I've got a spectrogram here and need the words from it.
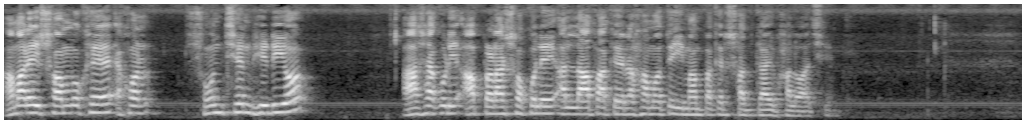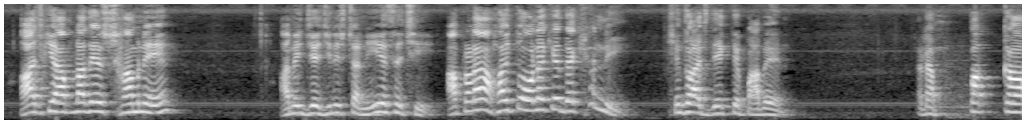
আমার এই সম্মুখে এখন শুনছেন ভিডিও। আশা করি আপনারা সকলে আল্লাহ পাকের রহমতে, ইমাম পাকের সদ্গায় ভালো আছেন। আজকে আপনাদের সামনে আমি যে জিনিসটা নিয়ে এসেছি, আপনারা হয়তো অনেকে দেখেননি, কিন্তু আজ দেখতে পাবেন। এটা পাক্কা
